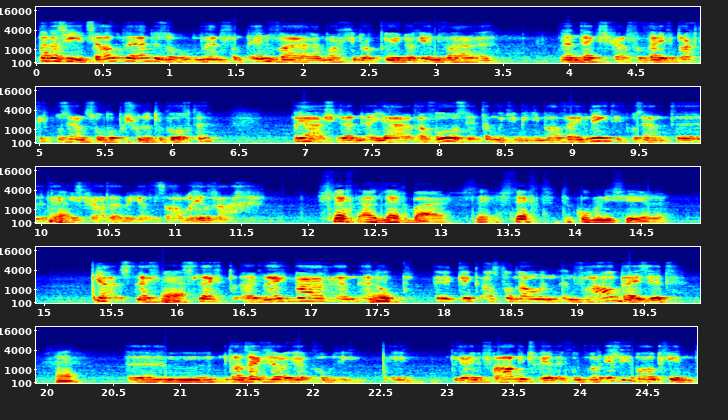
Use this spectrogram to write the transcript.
Maar dan zie je hetzelfde. Hè? Dus op het moment van het invaren mag je nog, kun je nog invaren met een dekkingsgraad van 85% zonder pensioenentekorten. Maar ja, als je dan een jaar daarvoor zit, dan moet je minimaal 95% eh, dekkingsgraad hebben. Ja, dat is allemaal heel raar. Slecht uitlegbaar, sle- slecht te communiceren. Ja, slecht, Ja. slecht uitlegbaar. En, en Ja. ook, eh, kijk, als er nou een, een verhaal bij zit, Ja. Ehm, dan zeg je zo, ja, ik, ik, begrijp het verhaal niet zo heel erg goed, maar er is überhaupt geen,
